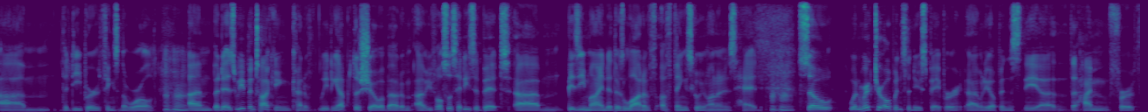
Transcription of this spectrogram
Um, the deeper things in the world. Um, but as we've been talking, kind of leading up to the show about him, uh, you've also said he's a bit um, busy minded. There's a lot of, of things going on in his head. So when Richter opens the newspaper, uh, when he opens the uh, the Heimfirth,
